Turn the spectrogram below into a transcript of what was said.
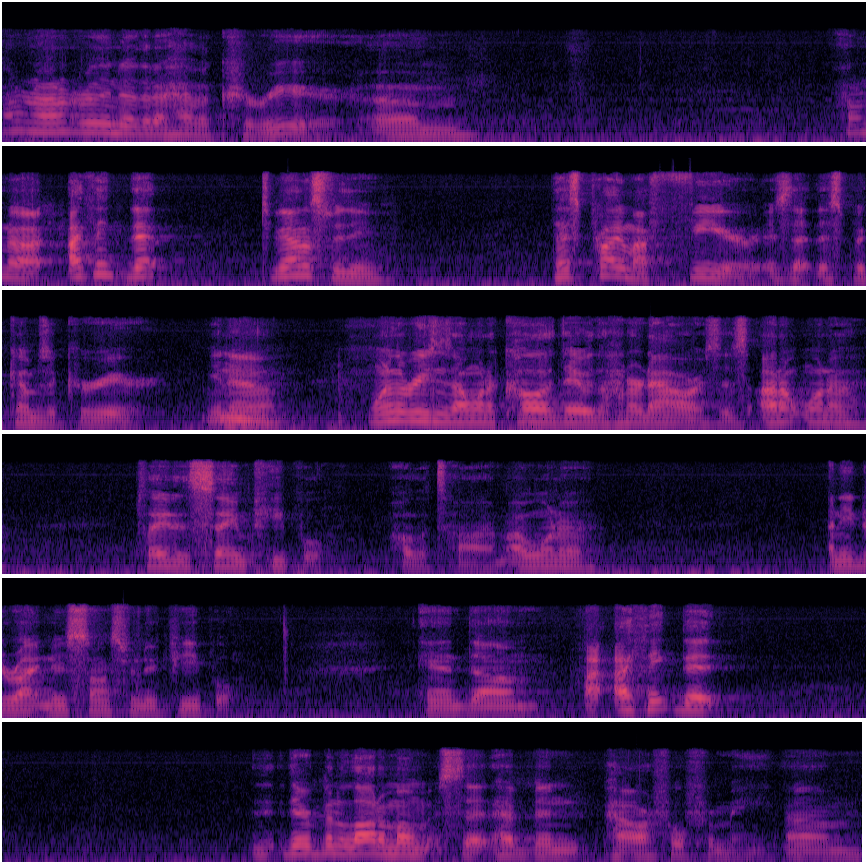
I don't know. I don't really know that I have a career. Um, I don't know. I think that, to be honest with you, that's probably my fear is that this becomes a career. You know, one of the reasons I want to call it a day with 100 hours is I don't want to play to the same people all the time. I want to. I need to write new songs for new people, and um, I, I think that th- there have been a lot of moments that have been powerful for me. Um,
